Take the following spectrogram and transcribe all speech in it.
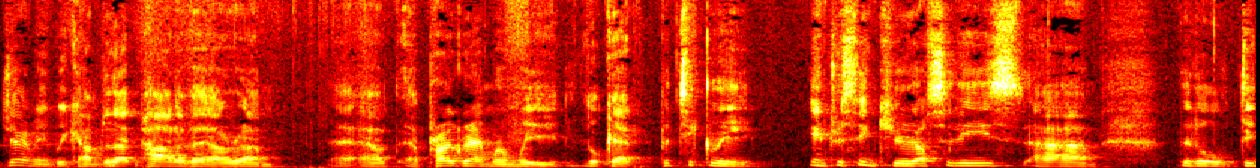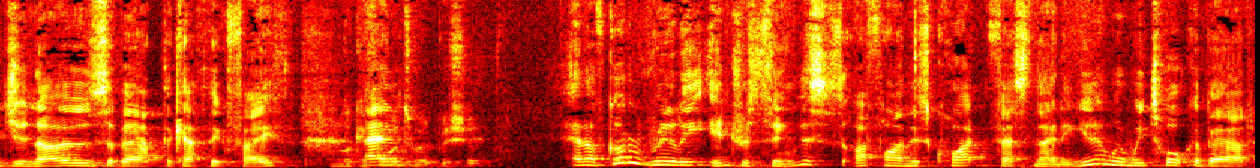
Jeremy, we come to that part of our, um, our, our program when we look at particularly interesting curiosities, um, little did you knows about the Catholic faith. I'm looking And- forward to it, Bishop. And I've got a really interesting. This is, I find this quite fascinating. You know, when we talk about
